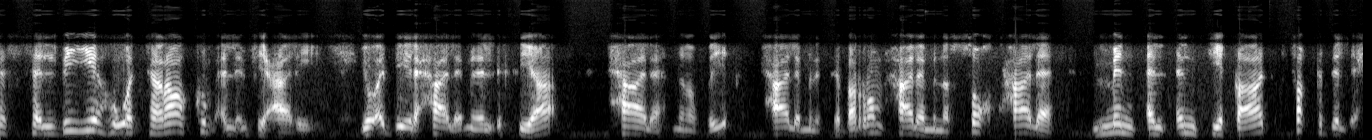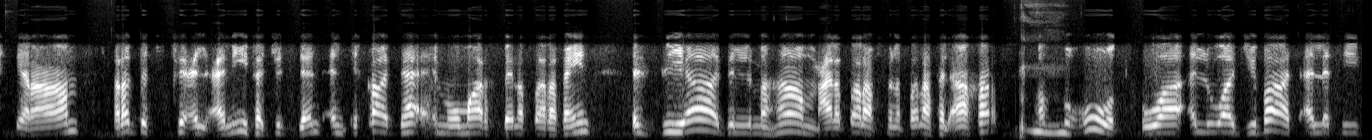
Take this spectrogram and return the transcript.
السلبية هو التراكم الانفعالي. يؤدي إلى حالة من الاستياء حالة من الضيق حالة من التبرم حالة من السخط حالة من الانتقاد. فقد الاحترام ردة فعل عنيفة جدا. انتقاد دائم ممارس بين الطرفين. ازدياد المهام على طرف من الطرف الآخر. الضغوط والواجبات التي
